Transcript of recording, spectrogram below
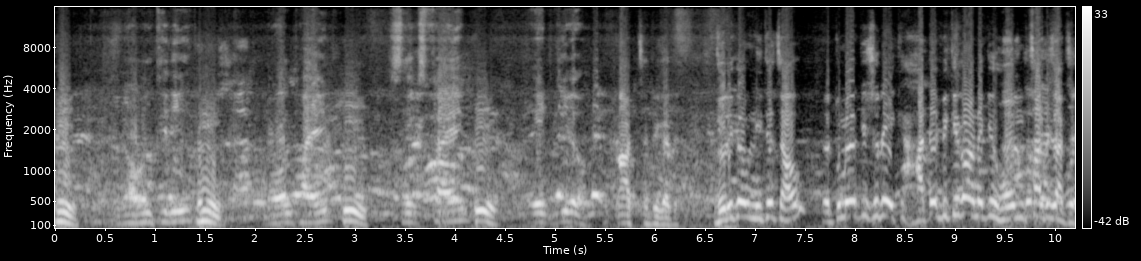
হুম। ডবল থ্রি হুম। ডবল ফাইভ হুম। সিক্স ফাইভ হুম। আচ্ছা ঠিক আছে। যদি কেউ নিতে চাও তুমি কি শুধু হাতে বিক্রি করো নাকি হোম সার্ভিস আছে?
